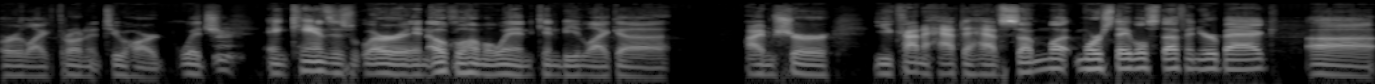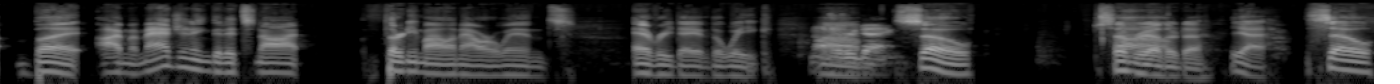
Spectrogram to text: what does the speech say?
or like thrown it too hard, which Mm. in Kansas or in Oklahoma wind can be like a. I'm sure you kind of have to have somewhat more stable stuff in your bag, uh, but I'm imagining that it's not 30 mile an hour winds every day of the week. Not every Um, day. So, Just every Um, other day. yeah. So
